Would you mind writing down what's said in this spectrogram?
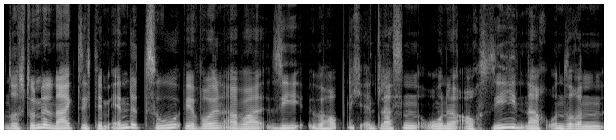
Unsere Stunde neigt sich dem Ende zu. Wir wollen aber Sie überhaupt nicht entlassen, ohne auch Sie nach unseren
